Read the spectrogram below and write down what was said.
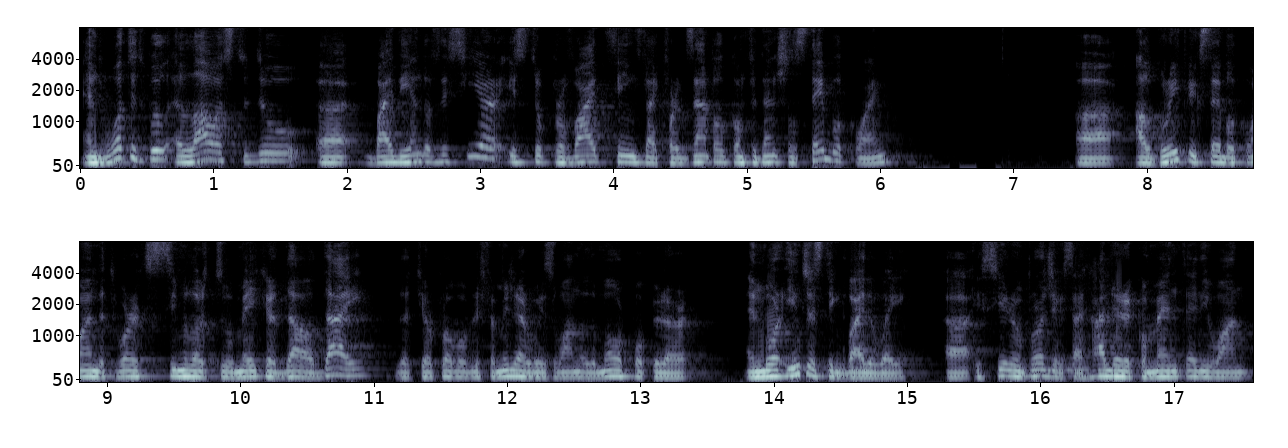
And what it will allow us to do uh, by the end of this year is to provide things like, for example, confidential stablecoin, uh, algorithmic stablecoin that works similar to MakerDAO DAI, that you're probably familiar with, one of the more popular and more interesting, by the way, uh, Ethereum projects. I highly recommend anyone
